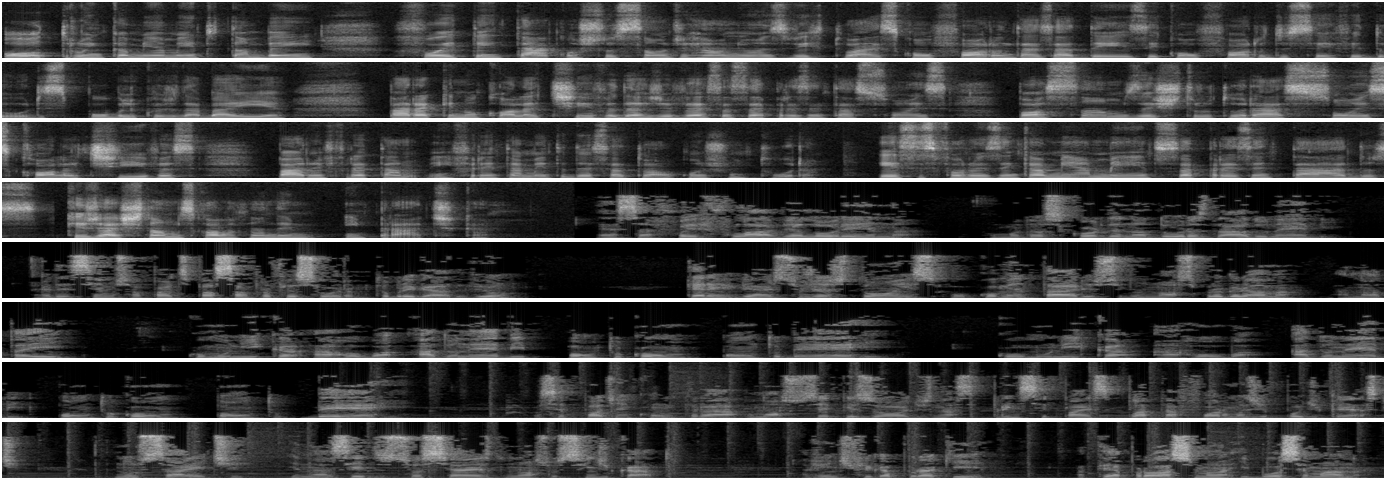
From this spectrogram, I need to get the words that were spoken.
Outro encaminhamento também foi tentar a construção de reuniões virtuais com o Fórum das ADs e com o Fórum dos Servidores Públicos da Bahia, para que no coletivo das diversas representações possamos estruturar ações coletivas para o enfrentamento dessa atual conjuntura. Esses foram os encaminhamentos apresentados que já estamos colocando em, em prática. Essa foi Flávia Lorena, uma das coordenadoras da ADUNEB. Agradecemos sua participação, professora. Muito obrigado, viu? Quer enviar sugestões ou comentários sobre o nosso programa? Anota aí comunica@aduneb.com.br. comunica@aduneb.com.br. Você pode encontrar os nossos episódios nas principais plataformas de podcast, no site e nas redes sociais do nosso sindicato. A gente fica por aqui. Até a próxima e boa semana!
